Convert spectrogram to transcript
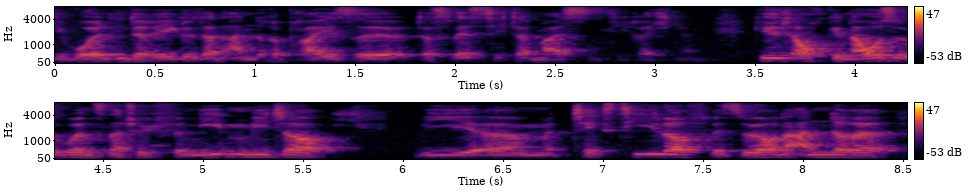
die wollen in der Regel dann andere Preise. Das lässt sich dann meistens nicht rechnen. Gilt auch genauso übrigens natürlich für Nebenmieter wie ähm, Textiler, Friseure und andere.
